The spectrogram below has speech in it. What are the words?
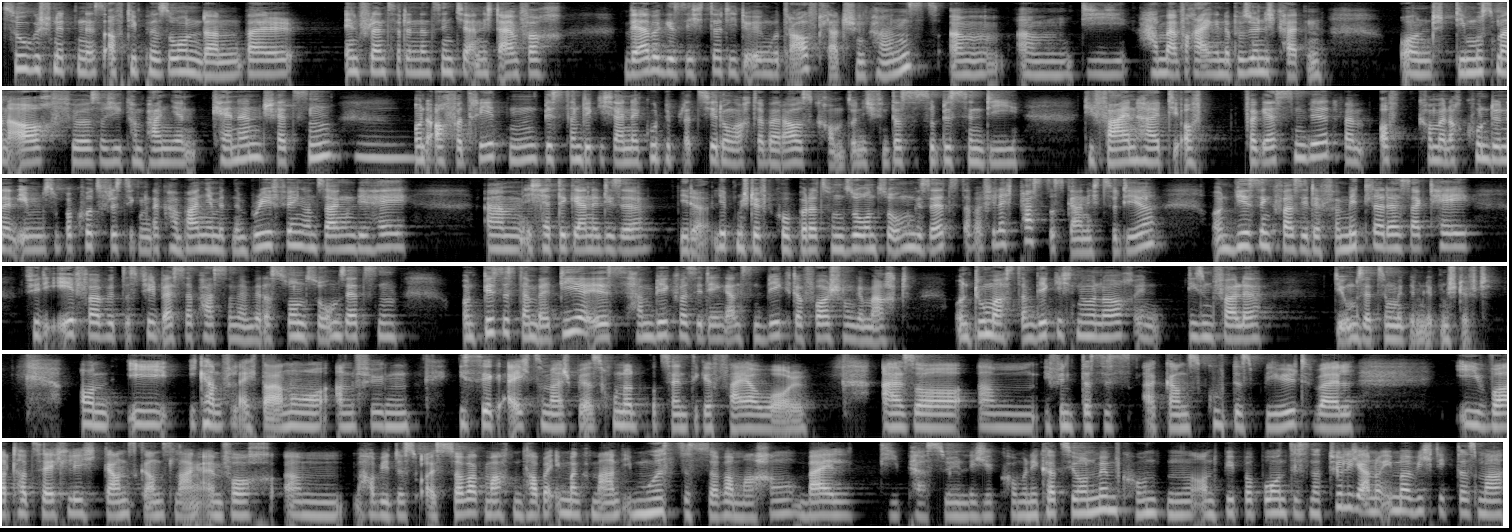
zugeschnitten ist auf die Person dann, weil Influencerinnen sind ja nicht einfach Werbegesichter, die du irgendwo draufklatschen kannst. Ähm, ähm, die haben einfach eigene Persönlichkeiten. Und die muss man auch für solche Kampagnen kennen, schätzen mhm. und auch vertreten, bis dann wirklich eine gute Platzierung auch dabei rauskommt. Und ich finde, das ist so ein bisschen die, die Feinheit, die oft vergessen wird, weil oft kommen auch Kundinnen eben super kurzfristig mit der Kampagne mit einem Briefing und sagen dir, hey, ähm, ich hätte gerne diese wieder Lippenstift-Kooperation so und so umgesetzt, aber vielleicht passt das gar nicht zu dir. Und wir sind quasi der Vermittler, der sagt, hey, für die Eva wird das viel besser passen, wenn wir das so und so umsetzen. Und bis es dann bei dir ist, haben wir quasi den ganzen Weg davor schon gemacht. Und du machst dann wirklich nur noch in diesem Falle die Umsetzung mit dem Lippenstift. Und ich, ich kann vielleicht da noch anfügen, ich sehe euch zum Beispiel als hundertprozentige Firewall. Also ähm, ich finde, das ist ein ganz gutes Bild, weil ich war tatsächlich ganz, ganz lang einfach, ähm, habe ich das alles selber gemacht und habe immer gemeint, ich muss das selber machen, weil die persönliche Kommunikation mit dem Kunden und pipapo. Und das ist natürlich auch noch immer wichtig, dass man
